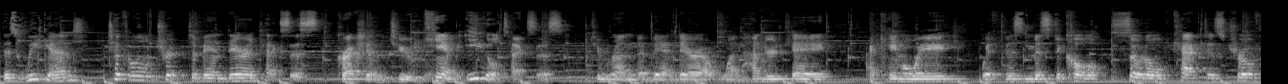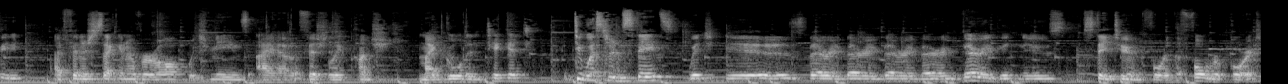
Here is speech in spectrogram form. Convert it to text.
this weekend took a little trip to Bandera, Texas, correction, to Camp Eagle, Texas, to run the Bandera 100K. I came away with this mystical Sotol Cactus trophy. I finished second overall, which means I have officially punched my golden ticket to Western States, which is very, very, very, very, very good news. Stay tuned for the full report.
